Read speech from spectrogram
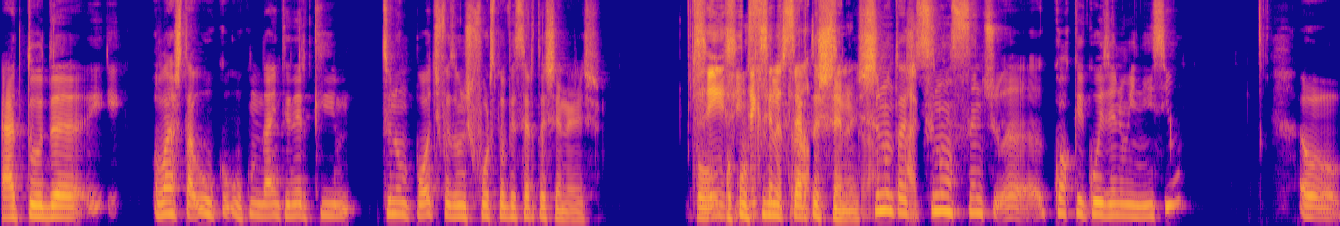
há toda. Lá está, o, o que me dá a entender que tu não podes fazer um esforço para ver certas cenas sim, para sim, consumir certas cenas. Se não, estás, se não sentes uh, qualquer coisa no início, ou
